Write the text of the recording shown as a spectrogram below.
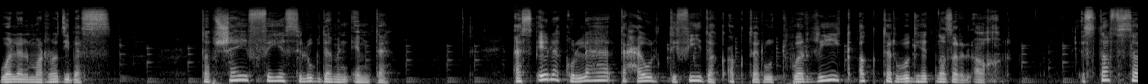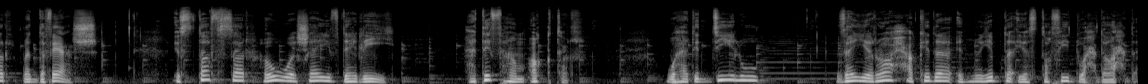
ولا المرة دي بس؟ طب شايف فيا السلوك ده من إمتى؟ أسئلة كلها تحاول تفيدك أكتر وتوريك أكتر وجهة نظر الآخر. استفسر ما تدافعش. استفسر هو شايف ده ليه؟ هتفهم أكتر. وهتديله زي راحة كده إنه يبدأ يستفيد واحدة واحدة.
